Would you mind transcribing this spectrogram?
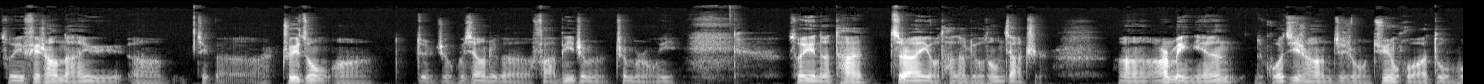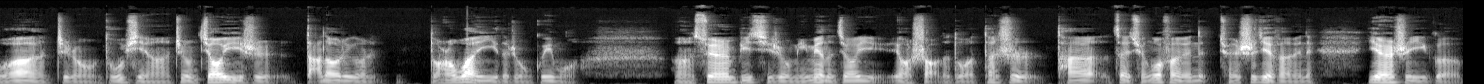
所以非常难于呃这个追踪啊。就就不像这个法币这么这么容易，所以呢，它自然有它的流通价值。嗯，而每年国际上这种军火、赌博啊，这种毒品啊，这种交易是达到这个多少万亿的这种规模。嗯，虽然比起这种明面的交易要少得多，但是它在全国范围内、全世界范围内，依然是一个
